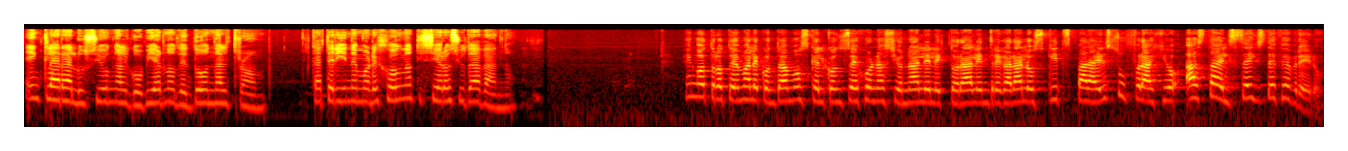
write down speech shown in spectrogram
en clara alusión al gobierno de Donald Trump. Caterine Morejón, Noticiero Ciudadano. En otro tema le contamos que el Consejo Nacional Electoral entregará los kits para el sufragio hasta el 6 de febrero.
